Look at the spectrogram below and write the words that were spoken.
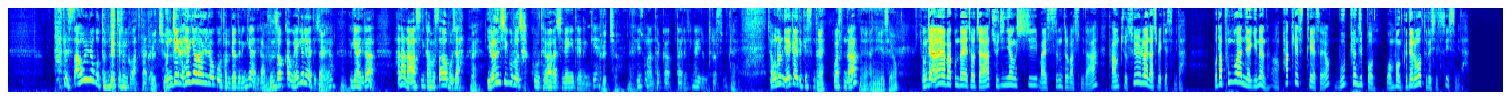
다들 싸우려고 덤벼드는 것 같아요. 그렇죠. 문제를 해결하려고 덤벼드는 게 아니라 음. 분석하고 해결해야 되잖아요. 네. 음. 그게 아니라 하나 나왔으니까 한번 싸워보자. 네. 이런 식으로 자꾸 대화가 진행이 되는 게 그렇죠. 네. 그게 좀 안타깝다는 생각이 좀 들었습니다. 네. 자 오늘은 여기까지 듣겠습니다. 네. 고맙습니다. 네, 안녕히 계세요. 경제 알아야 바꾼다의 저자 주진영 씨 말씀 들어봤습니다. 다음 주 수요일 날 다시 뵙겠습니다. 보다 풍부한 얘기는 어, 팟캐스트에서요 무편집본 원본 그대로 들으실 수 있습니다.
